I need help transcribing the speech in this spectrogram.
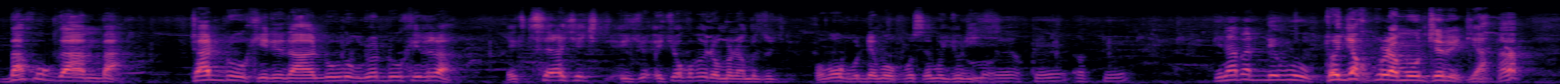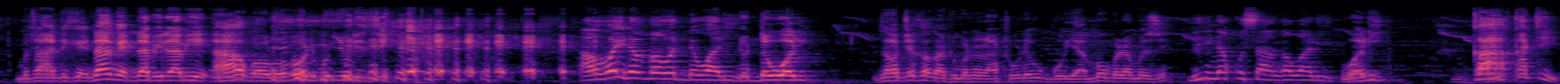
bakugamba tadduukirira nduulu buli odduukirira ekiseera ekyokubeera omulamuzi oba obuddemu ofuuse mujulizi okay, okay. binabaddewo tojja kutula mu ntebe aha mutandike nange nabirabye olwoba oli mujulizi abo balina bawadde wali. Dodde wali. Nga bateeka kantu mulala atuulewo gweoyambe omulamuzi birina kusanga wali. Wali. Kaakati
